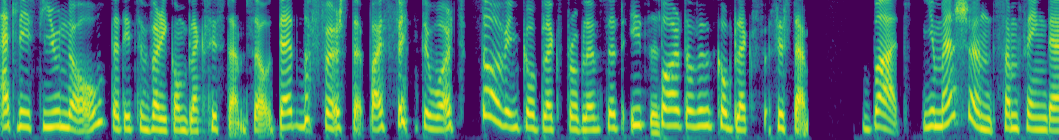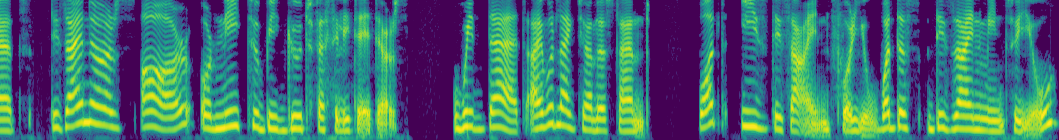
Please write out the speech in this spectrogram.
at least you know that it's a very complex system. So that's the first step, I think, towards solving complex problems, that it's a part of a complex system. But you mentioned something that designers are or need to be good facilitators. With that, I would like to understand what is design for you? What does design mean to you?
